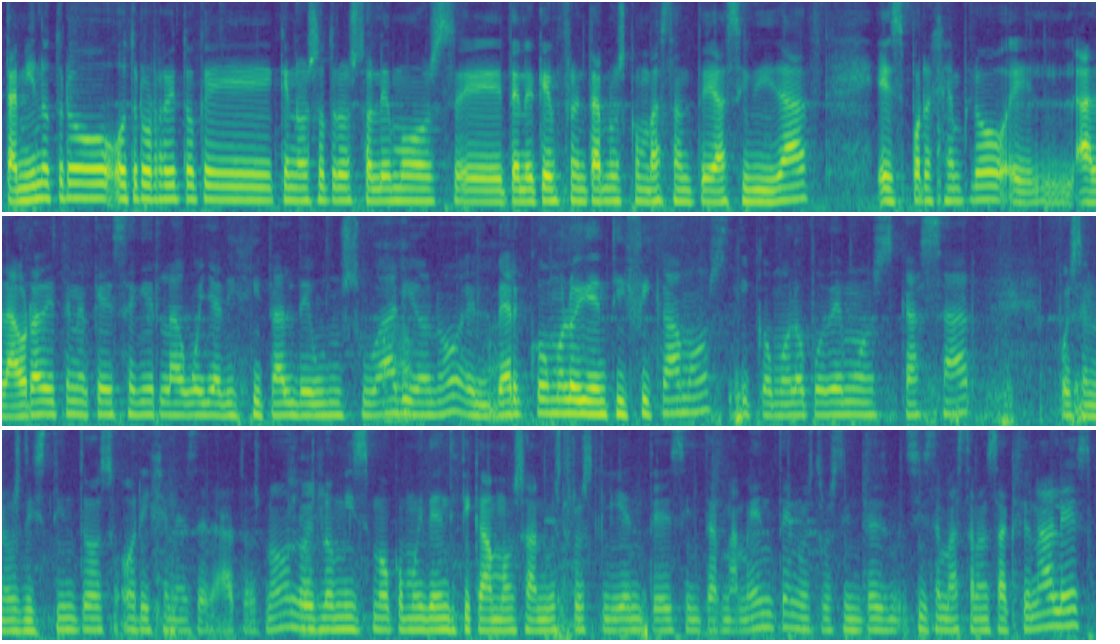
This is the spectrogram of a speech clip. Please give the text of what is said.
También otro, otro reto que, que nosotros solemos eh, tener que enfrentarnos con bastante asiduidad es, por ejemplo, el, a la hora de tener que seguir la huella digital de un usuario, ¿no? el ver cómo lo identificamos y cómo lo podemos casar pues en los distintos orígenes de datos. ¿no? no es lo mismo cómo identificamos a nuestros clientes internamente, en nuestros sistemas transaccionales,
